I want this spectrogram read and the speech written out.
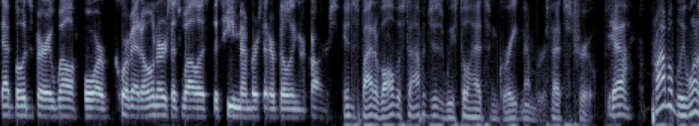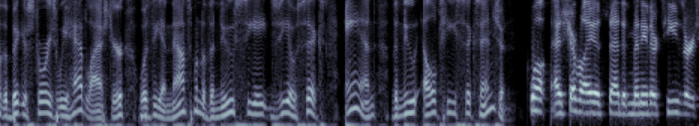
That bodes very well for Corvette owners as well as the team members that are building our cars. In spite of all the stoppages, we still had some great numbers. That's true. Yeah. Probably one of the biggest stories we had last year was the announcement of the new C8 Z06 and the new LT6 engine. Well, as Chevrolet has said in many of their teasers,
